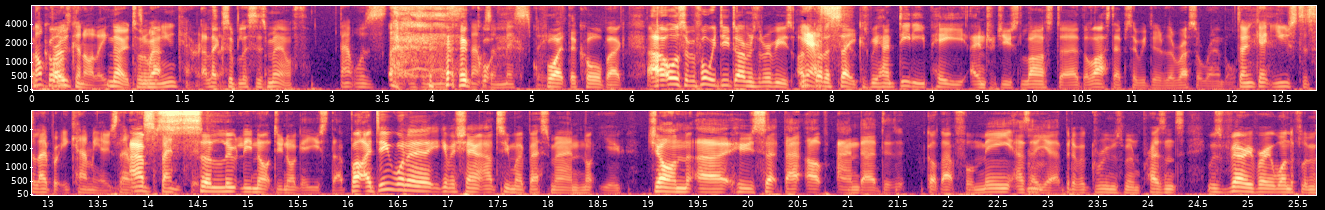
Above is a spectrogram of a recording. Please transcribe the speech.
Not course. Broken Ollie. No, talking about. Alexa Bliss's mouth. That was that was a miss. That was a miss. Quite the callback. Uh, also, before we do dive into the reviews, I've got to say because we had DDP introduced last uh, the last episode we did of the Wrestle Ramble. Don't get used to celebrity cameos. They're expensive. Absolutely not. Do not get used to that. But I do want to give a shout out to my best man, not you, John, uh, who set that up and uh, did, got that for me as Hmm. a, uh, bit of a groomsman present. It was very, very wonderful.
